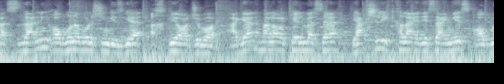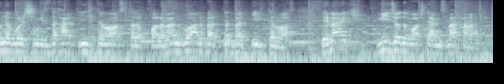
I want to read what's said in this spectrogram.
va sizlarning obuna bo'lishingizga ehtiyoji bor. Agar malol kelmasa, yaxshilik qilay desangiz, obuna bo'lishingizni ham iltimos qilib qolaman. Bu albatta bir iltimos. Demak, videoni boshlaymiz, marhamat.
